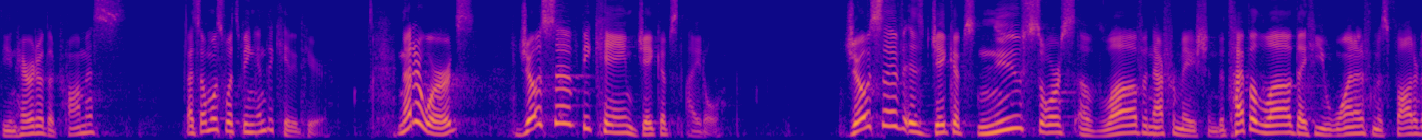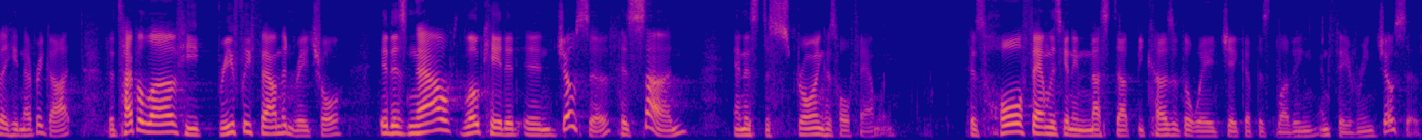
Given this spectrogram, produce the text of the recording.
the inheritor of the promise. That's almost what's being indicated here. In other words, Joseph became Jacob's idol. Joseph is Jacob's new source of love and affirmation, the type of love that he wanted from his father that he never got, the type of love he briefly found in Rachel. It is now located in Joseph, his son, and it's destroying his whole family. His whole family is getting messed up because of the way Jacob is loving and favoring Joseph.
